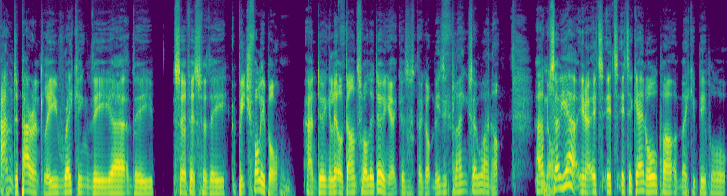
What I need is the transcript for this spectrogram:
Yeah. and apparently raking the uh, the surface for the beach volleyball and doing a little dance while they're doing it because they got music playing. So why not? Why Um, not? So yeah, you know, it's it's it's again all part of making people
